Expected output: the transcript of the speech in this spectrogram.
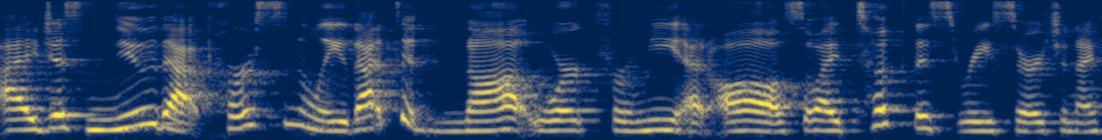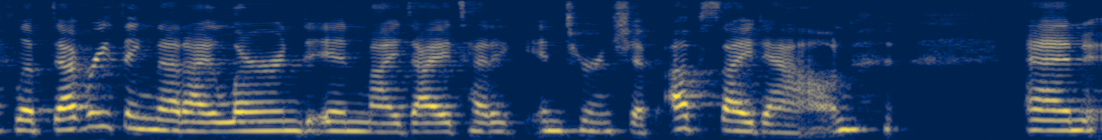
I just knew that personally, that did not work for me at all. So I took this research and I flipped everything that I learned in my dietetic internship upside down and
